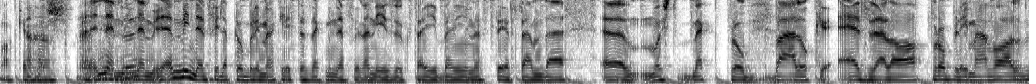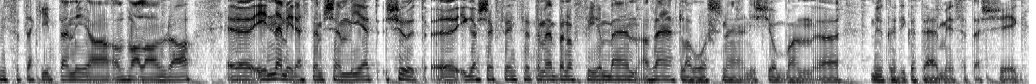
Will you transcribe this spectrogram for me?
a kedves Nem, nem, mindenféle problémák léteznek mindenféle nézők fejében, én ezt értem, de most megpróbálok ezzel a problémával visszatekinteni a, a valamra. Én nem éreztem semmiet, sőt, igazság szerint szerintem ebben a filmben az átlagosnál is jobban működik a természetesség.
